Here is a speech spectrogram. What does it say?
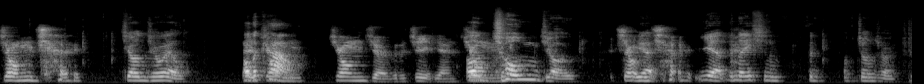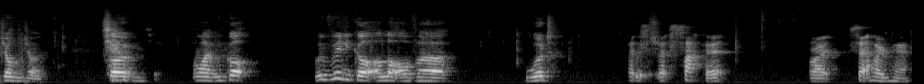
Jongjo. Jongjo. John Joel. Oh, No, the cow. Jong, Jongjo with a G at the end. Oh, Jong, Jongjo. Jongjo. Yeah, the nation of, of John Joe. John Joe. So, right, we've got, we've really got a lot of uh, wood. let's, which- let's sap it. Right, set home here.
